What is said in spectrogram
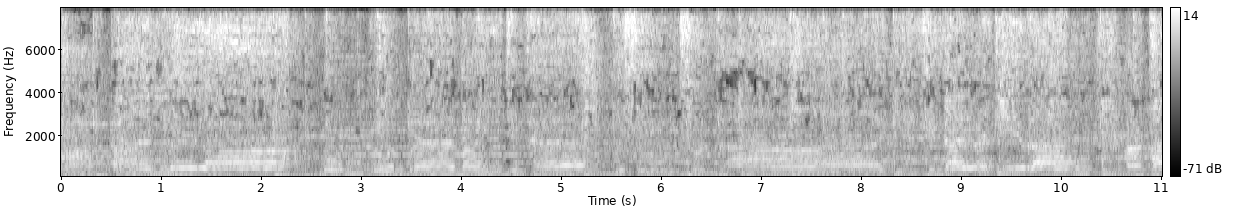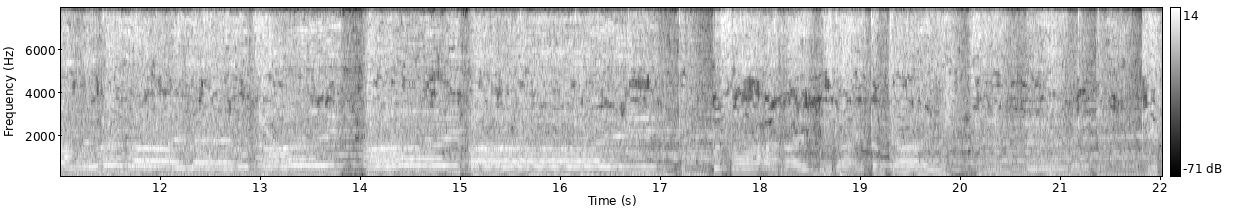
หากการเวลาหมุนรวนแปรไม่จริงแท้คือสิ่งสุดท้าย เมื่อได้ตั้งใจ สิ่งหนึ่ง คิด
